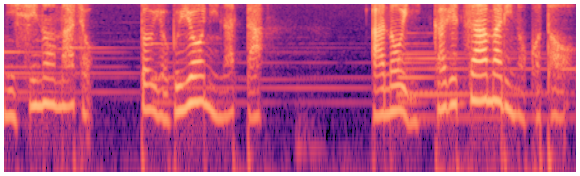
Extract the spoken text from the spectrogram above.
西の魔女と呼ぶようになった。あの一ヶ月余りのことを。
